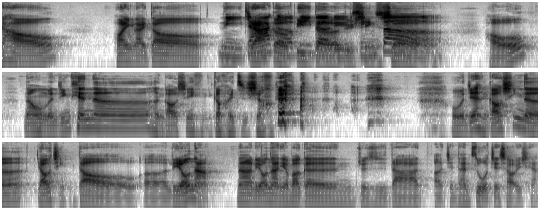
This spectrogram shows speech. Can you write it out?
大家好，欢迎来到你家隔壁的旅行社。好，那我们今天呢，很高兴，你干嘛一直笑？我们今天很高兴呢，邀请到呃李欧娜。那李欧娜，你要不要跟就是大家呃简单自我介绍一下？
